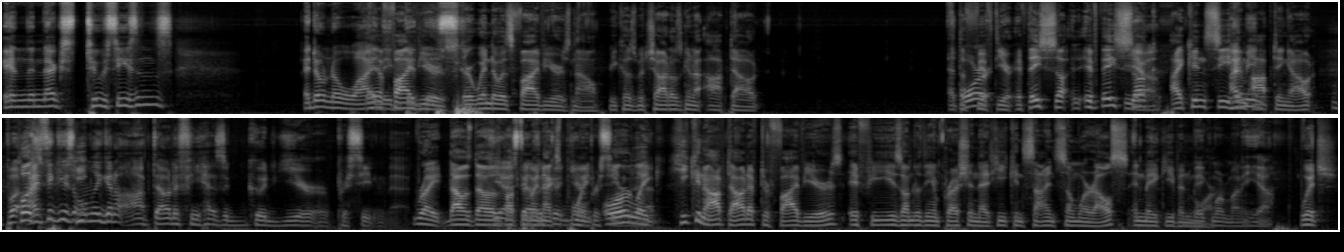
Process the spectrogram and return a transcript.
in the next two seasons, I don't know why They have five did years. this. Their window is five years now because Machado's going to opt out at the Or- fifth year. If they suck, if they suck, Yeah. I can see I him mean- opting out. But Plus, I think he's he- only going to opt out if he has a good year preceding that. Right. That was that was about to be my next point. Or that. like he can opt out after five years if he is under the impression that he can sign somewhere else and make even Make more. more money, yeah. Which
